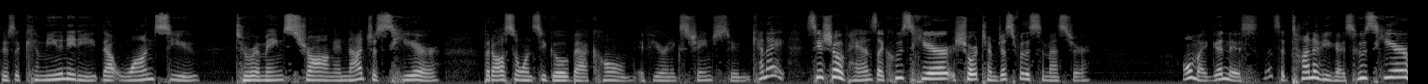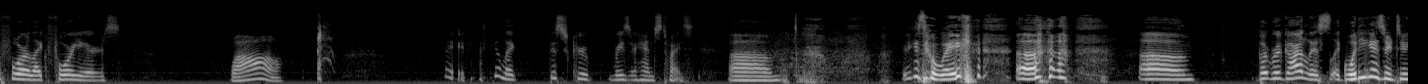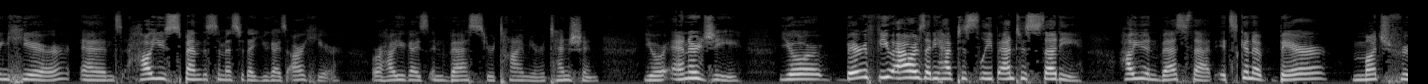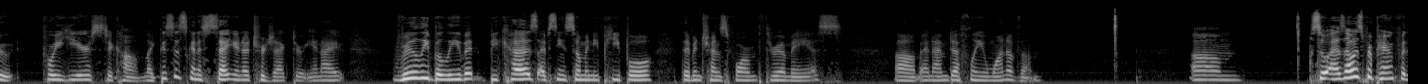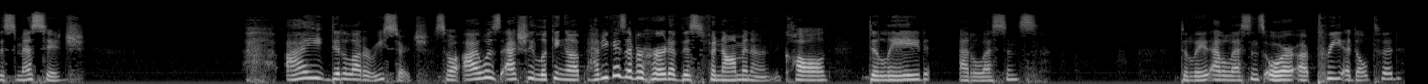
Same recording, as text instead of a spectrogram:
There's a community that wants you to remain strong and not just here, but also once you go back home if you're an exchange student. Can I see a show of hands? Like, who's here short term just for the semester? Oh my goodness, that's a ton of you guys. Who's here for like four years? Wow. Wait, I feel like this group raise their hands twice. Um, are you guys awake? Uh, um, but regardless, like what you guys are doing here and how you spend the semester that you guys are here, or how you guys invest your time, your attention, your energy, your very few hours that you have to sleep and to study, how you invest that, it's going to bear much fruit for years to come. Like this is going to set you in a trajectory, and I really believe it because I've seen so many people that have been transformed through Emmaus, um, and I'm definitely one of them. Um, so as I was preparing for this message, I did a lot of research. So I was actually looking up. Have you guys ever heard of this phenomenon called delayed adolescence? Delayed adolescence or uh, pre-adulthood?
